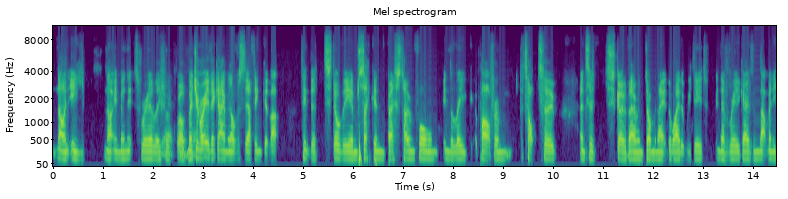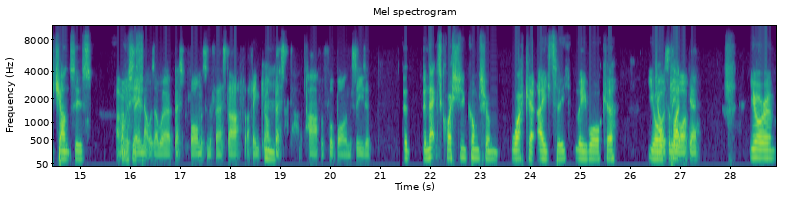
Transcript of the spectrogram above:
90, 90 minutes really for yeah, well majority of the game, and obviously I think at that I think they're still the um, second best home form in the league apart from the top two, and to just go there and dominate the way that we did, we never really gave them that many chances. I remember Obviously, saying that was our best performance in the first half. I think our mm. best half of football in the season. The, the next question comes from Wacker eighty Lee Walker. Your play- Lee Walker. Your um,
